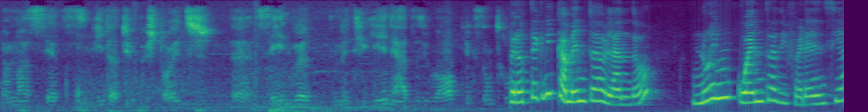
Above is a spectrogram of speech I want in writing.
Wenn man es jetzt wieder typisch deutsch äh, sehen wird, mit Hygiene hat es überhaupt nichts zu tun. Pero técnicamente hablando, no encuentra diferencia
